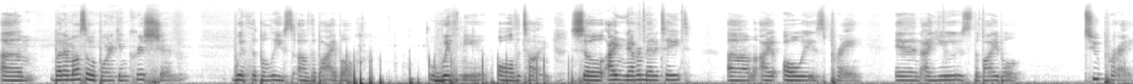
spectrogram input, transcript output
um, but I'm also a born again Christian with the beliefs of the Bible with me all the time. So I never meditate. Um, I always pray, and I use the Bible to pray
